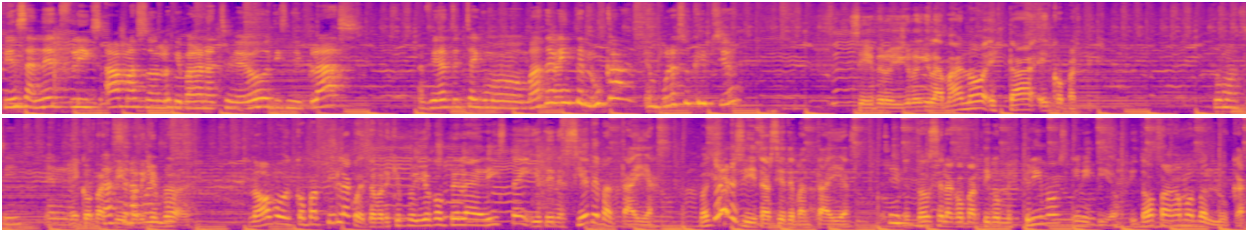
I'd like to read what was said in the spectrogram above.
Piensa en Netflix, Amazon, los que pagan HBO, Disney Plus. Al final te echas como más de 20 lucas en pura suscripción. Sí, pero yo creo que la mano está en compartir. ¿Cómo así? En, compartir, la por ejemplo. cuenta. No, pues compartir la cuenta. Por ejemplo, yo compré la de Disney y tiene 7 pantallas. ¿Por qué voy a necesitar 7 pantallas? Sí. Entonces la compartí con mis primos y mi tío. Y todos pagamos 2 lucas.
